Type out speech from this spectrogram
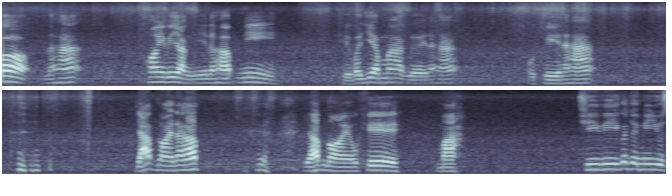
ก็นะฮะห้อยไปอย่างนี้นะครับ นี่ถือว่าเยี่ยมมากเลยนะฮะโอเคนะฮะยับหน่อยนะครับ ยับหน่อยโอเคมาทีวีก็จะมีอยู่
